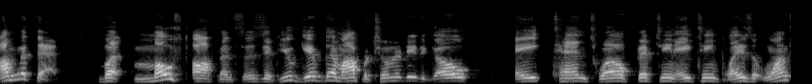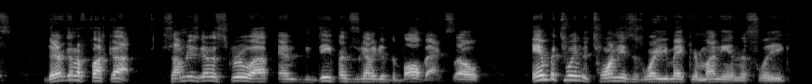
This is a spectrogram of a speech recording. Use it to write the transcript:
I'm with that. But most offenses, if you give them opportunity to go 8, 10, 12, 15, 18 plays at once, they're going to fuck up. Somebody's going to screw up, and the defense is going to get the ball back. So, in between the 20s is where you make your money in this league.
